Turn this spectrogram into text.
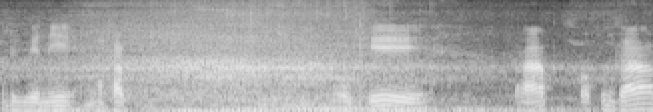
บริเวณนี้นะครับ โอเค ครับ ขอบคุณครับ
